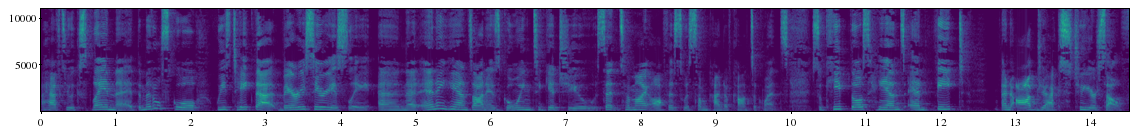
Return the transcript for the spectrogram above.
I have to explain that at the middle school, we take that very seriously and that any hands-on is going to get you sent to my office with some kind of consequence. So keep those hands and feet and objects to yourself.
